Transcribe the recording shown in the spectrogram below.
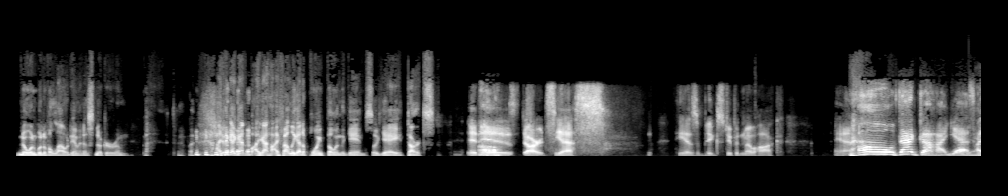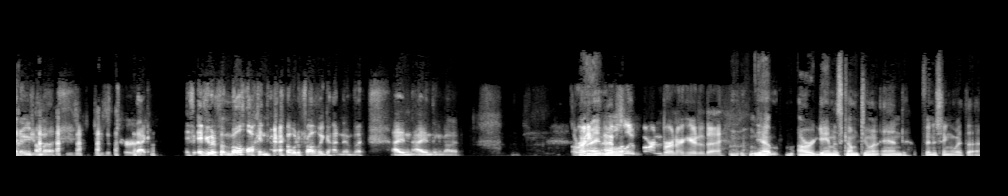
No one would have allowed him in a snooker room. I think I got. I got. I finally got a point though in the game. So yay, darts. It Oh. is darts. Yes, he has a big stupid mohawk, and Oh, that guy. Yes, Yeah. I know you're talking a, about he's, a, he's a turd. that guy. If if you would have put Mohawk in there, I would have probably gotten him, but I didn't. I didn't think about it. Alrighty, All right, well- absolute barn burner here today. Yep, our game has come to an end, finishing with uh,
